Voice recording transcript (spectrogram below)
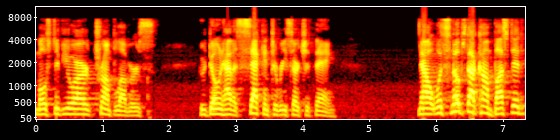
most of you are Trump lovers who don't have a second to research a thing. Now, was Snopes.com busted?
